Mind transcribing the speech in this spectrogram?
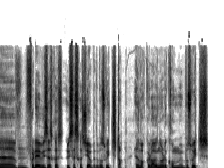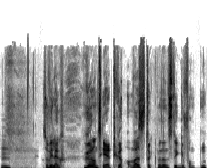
Eh, fordi hvis jeg, skal, hvis jeg skal kjøpe det på Switch da, en vakker dag når det kommer på Switch, så vil jeg garantert være stuck med den stygge fonten.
